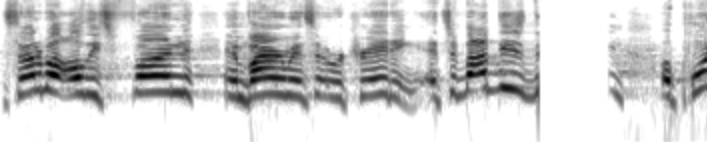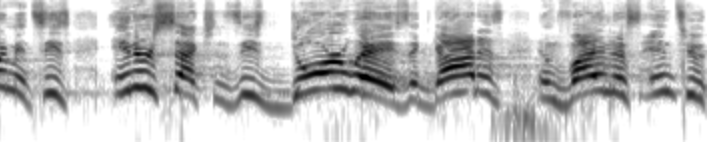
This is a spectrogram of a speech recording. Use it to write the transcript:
It's not about all these fun environments that we're creating. It's about these appointments, these intersections, these doorways that God has invited us into,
